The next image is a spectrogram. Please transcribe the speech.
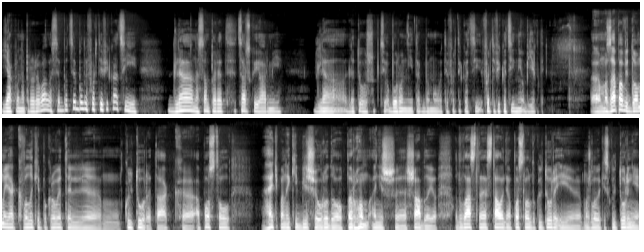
як вона проривалася, бо це були фортифікації для насамперед царської армії, для, для того, щоб ці оборонні, так би мовити, фортифікаційні, фортифікаційні об'єкти. Е, Мазепа відомий як великий покровитель е, культури, так? Е, Апостол гетьман, який більше орудував пером, аніж шаблею. От, власне, ставлення апостола до культури і, можливо, якісь культурні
